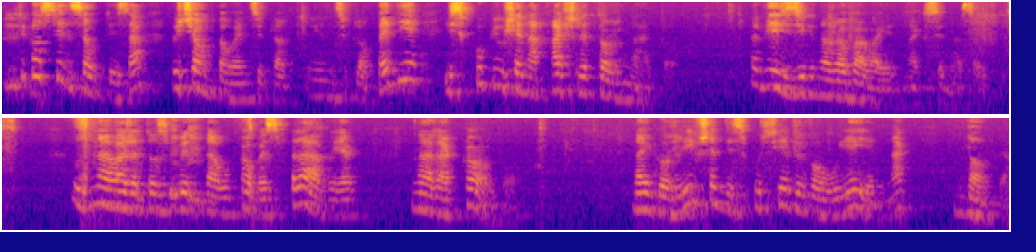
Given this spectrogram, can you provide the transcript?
Tylko syn sołtysa wyciągnął encyklo encyklopedię i skupił się na haśle tornado. Wieś zignorowała jednak syna sołtysa. Uznała, że to zbyt naukowe sprawy, jak na Rakowo. Najgorliwsze dyskusje wywołuje jednak noga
